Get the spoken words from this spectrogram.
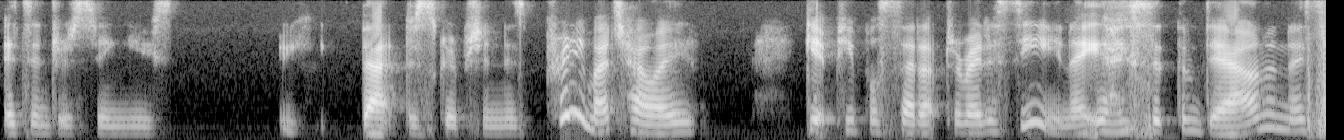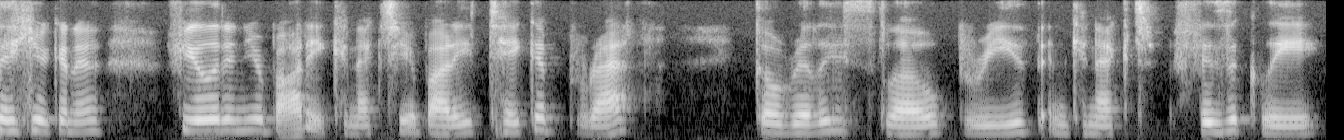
it's interesting you that description is pretty much how I get people set up to write a scene. I, I sit them down and I say, You're going to feel it in your body, connect to your body, take a breath, go really slow, breathe, and connect physically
